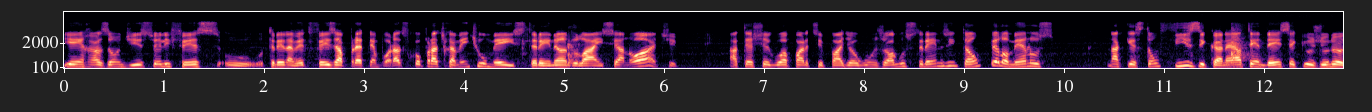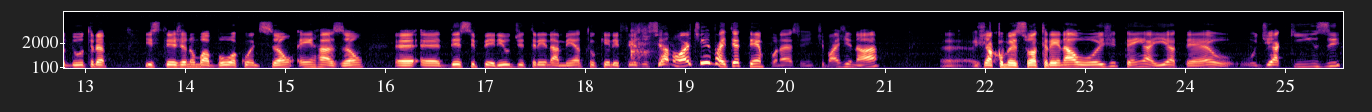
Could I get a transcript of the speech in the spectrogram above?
E em razão disso ele fez o, o treinamento, fez a pré-temporada, ficou praticamente um mês treinando lá em Cianorte, até chegou a participar de alguns jogos treinos, então pelo menos na questão física, né, a tendência é que o Júnior Dutra esteja numa boa condição em razão é, é, desse período de treinamento que ele fez no Cianorte e vai ter tempo, né? Se a gente imaginar, é, já começou a treinar hoje, tem aí até o, o dia 15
